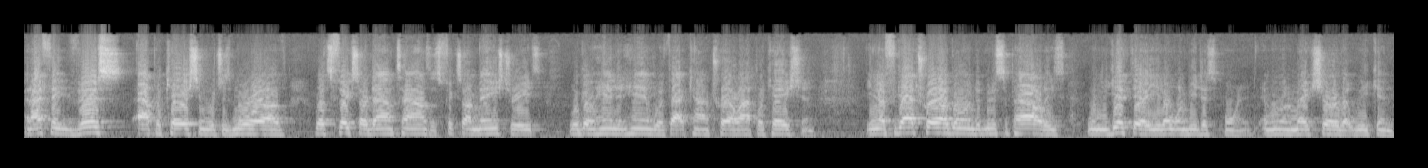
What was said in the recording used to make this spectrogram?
And I think this application, which is more of, let's fix our downtowns, let's fix our main streets, will go hand in hand with that kind of trail application. You know, if you got a trail going to municipalities, when you get there, you don't want to be disappointed. And we want to make sure that we can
